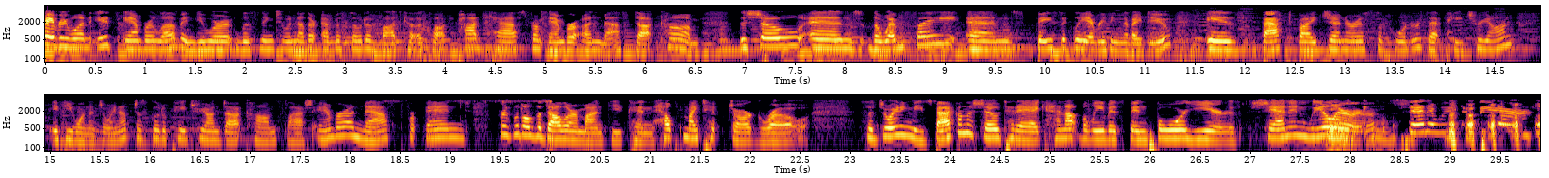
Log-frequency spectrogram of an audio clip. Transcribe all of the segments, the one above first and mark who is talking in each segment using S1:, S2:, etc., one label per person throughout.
S1: Hey everyone, it's Amber Love, and you are listening to another episode of Vodka O'Clock podcast from AmberUnmasked.com. The show and the website and basically everything that I do is backed by generous supporters at Patreon. If you want to join up, just go to patreon.com slash AmberUnmasked, and for as little as a dollar a month, you can help my tip jar grow. So joining me back on the show today, I cannot believe it's been four years. Shannon Wheeler. Oh. Shannon Wheeler here.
